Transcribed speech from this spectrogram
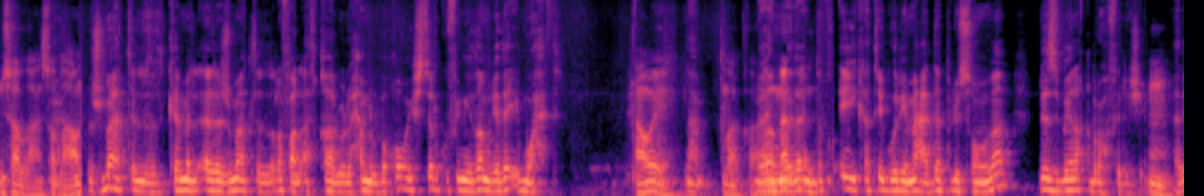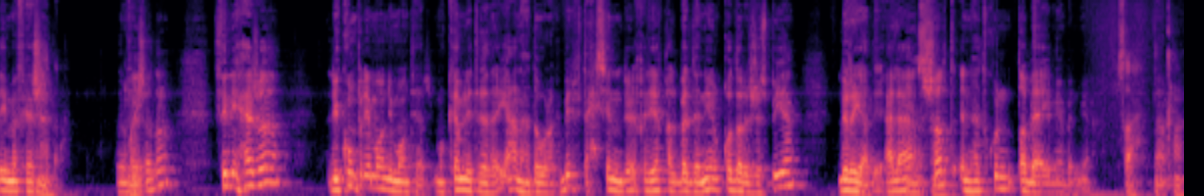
إن شاء الله إن شاء الله. جماعة الكمل جماعة رفع الأثقال والحمل البقوه يشتركوا في نظام غذائي موحد آه oui. نعم. نظام غذائي. أي catégorie ما عدا plus 120 لازم يراقب روحه في الريجيم هذه ما فيهاش هضره ما فيهاش هضره ثاني حاجة les compléments alimentaires مكملات غذائية عندها دور كبير في تحسين اللياقة البدنية والقدره الجسدية للرياضي على شرط إنها تكون طبيعية 100% صح. نعم.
